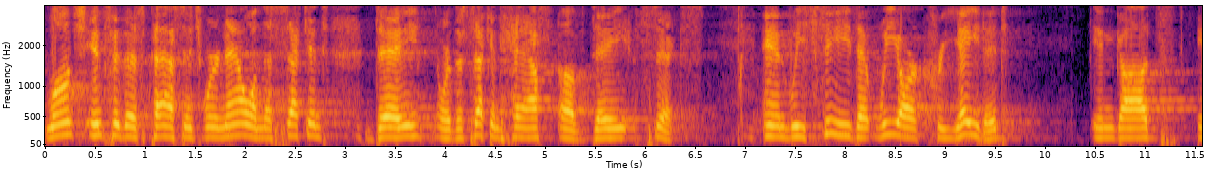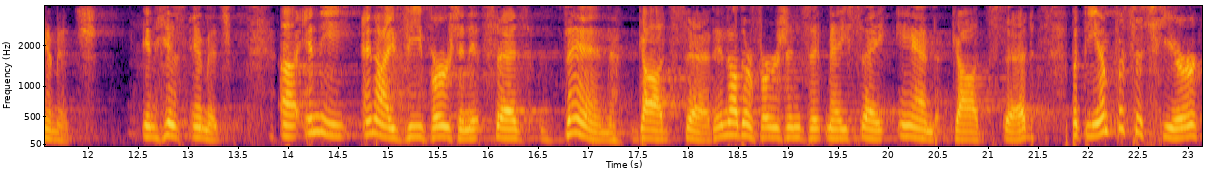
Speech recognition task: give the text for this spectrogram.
launch into this passage, we're now on the second day or the second half of day six. And we see that we are created in God's image, in His image. Uh, in the NIV version, it says, then God said. In other versions, it may say, and God said. But the emphasis here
